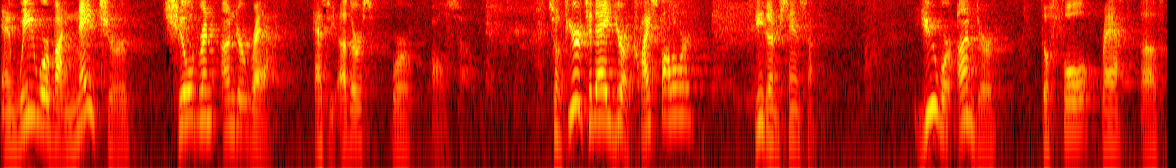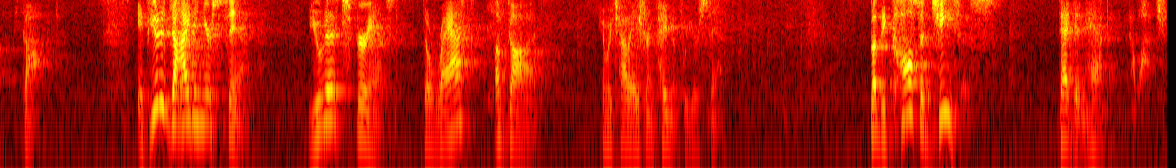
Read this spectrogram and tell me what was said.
And we were by nature children under wrath, as the others were also. So if you're today, you're a Christ follower, you need to understand something. You were under the full wrath of God. If you'd have died in your sin, you would have experienced the wrath of God in retaliation and payment for your sin. But because of Jesus, that didn't happen. Now, watch,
